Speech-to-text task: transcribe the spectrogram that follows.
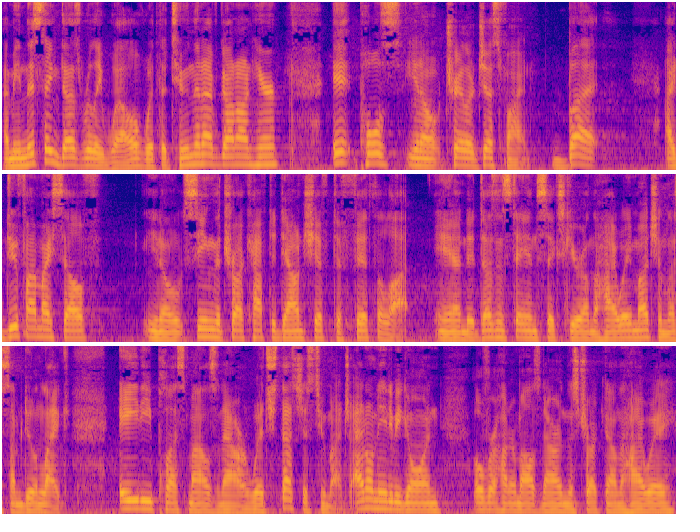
I mean, this thing does really well with the tune that I've got on here. It pulls, you know, trailer just fine, but I do find myself, you know, seeing the truck have to downshift to fifth a lot. And it doesn't stay in sixth gear on the highway much unless I'm doing like 80 plus miles an hour, which that's just too much. I don't need to be going over 100 miles an hour in this truck down the highway.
